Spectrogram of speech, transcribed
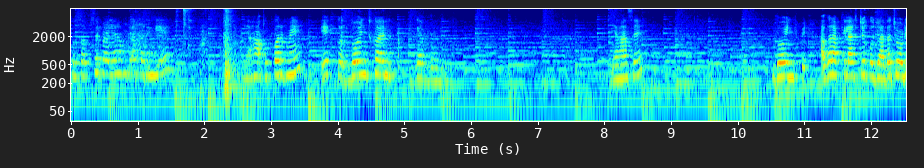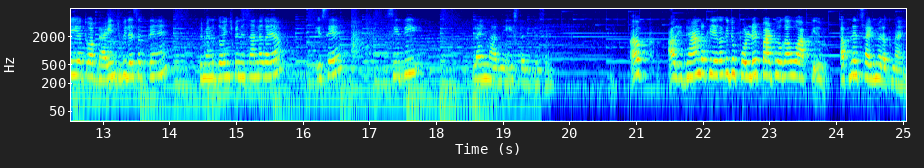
तो सबसे पहले हम क्या करेंगे? यहाँ ऊपर में एक दो इंच का गैप देंगे। यहाँ से दो इंच पे। अगर आपकी इलास्टिक को ज़्यादा चौड़ी है तो आप ढाई इंच भी ले सकते हैं। तो मैंने दो इंच पे निशान लगाया। इसे सीधी लाइन मारनी इस तरीके से। अब ध्यान रखिएगा कि जो फोल्डेड पार्ट होगा वो आपके, अपने साइड में रखना है।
